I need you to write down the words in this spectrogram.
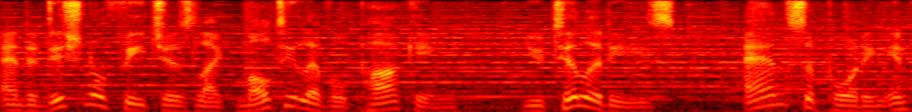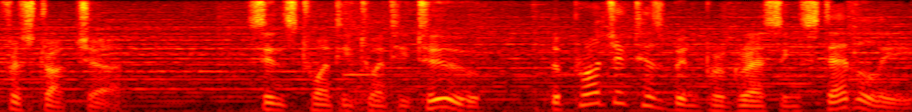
and additional features like multi-level parking, utilities, and supporting infrastructure. Since 2022, the project has been progressing steadily,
